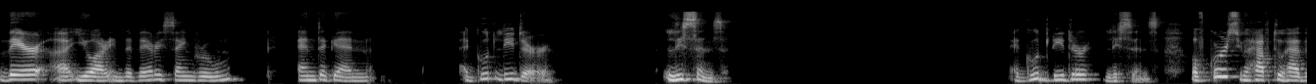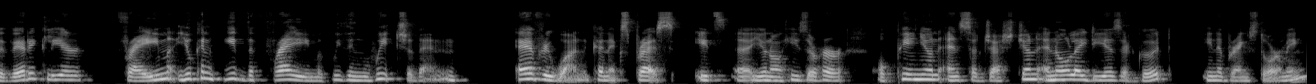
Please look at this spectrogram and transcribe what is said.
there uh, you are in the very same room. And again, a good leader listens a good leader listens. Of course, you have to have a very clear frame. You can give the frame within which then everyone can express its, uh, you know, his or her opinion and suggestion, and all ideas are good in a brainstorming.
